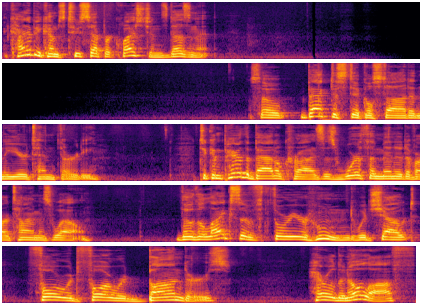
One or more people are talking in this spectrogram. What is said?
it kind of becomes two separate questions, doesn't it? So, back to Stiklestad in the year 1030. To compare the battle cries is worth a minute of our time as well. Though the likes of Thorir Hund would shout, Forward, forward, bonders, Harold and Olaf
